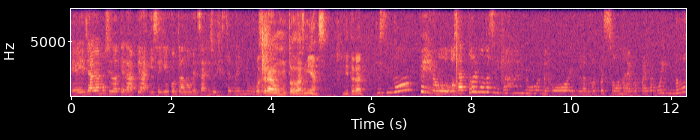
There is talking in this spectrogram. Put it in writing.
Eh, ya habíamos ido a terapia y seguí encontrando mensajes. Yo dije, este güey no. Pues era un todas mías, literal. Pues no, pero, o sea, todo el mundo así de que, ay, no, el mejor, la mejor persona, la mejor pareja, güey, no.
